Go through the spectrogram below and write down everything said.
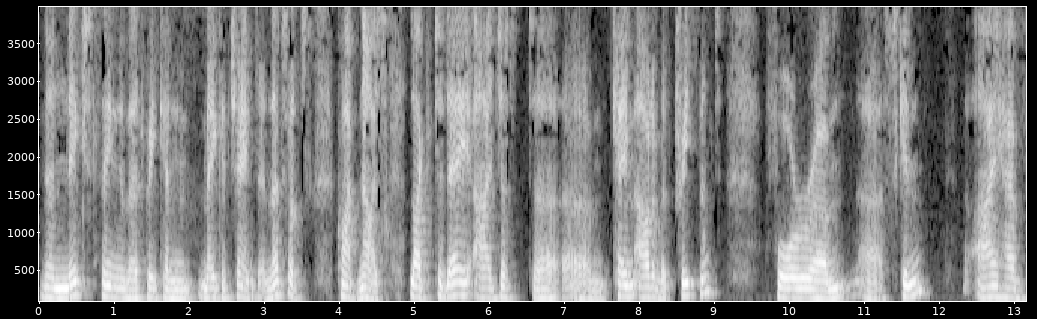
the next thing that we can make a change. And that's what's quite nice. Like today, I just uh, um, came out of a treatment for um, uh, skin. I have,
